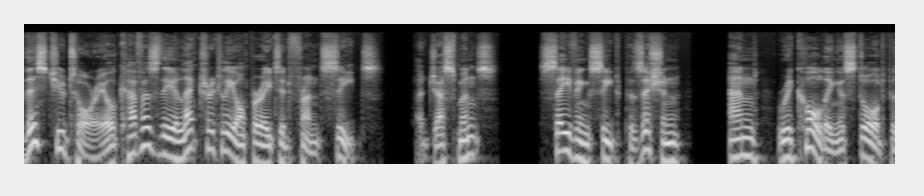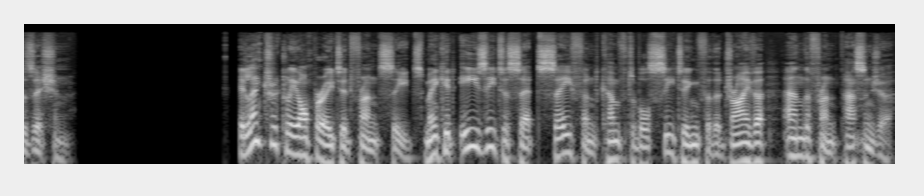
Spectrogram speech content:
This tutorial covers the electrically operated front seats, adjustments, saving seat position, and recalling a stored position. Electrically operated front seats make it easy to set safe and comfortable seating for the driver and the front passenger.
